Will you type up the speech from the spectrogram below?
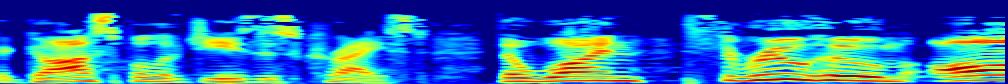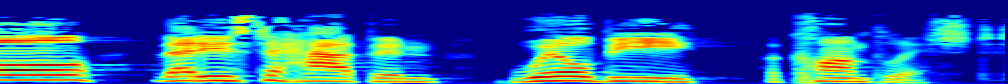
The gospel of Jesus Christ. The one through whom all that is to happen will be accomplished.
